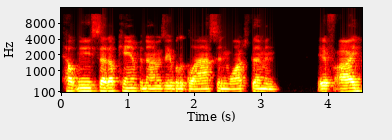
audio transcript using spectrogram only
helped me set up camp and i was able to glass and watch them and if i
